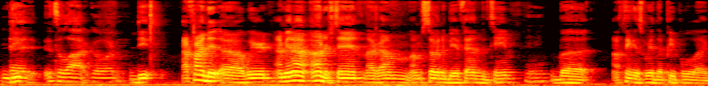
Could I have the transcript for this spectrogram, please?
And it's a lot going. Do you- I find it uh, weird. I mean, I, I understand. Like, I'm I'm still going to be a fan of the team, but I think it's weird that people like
